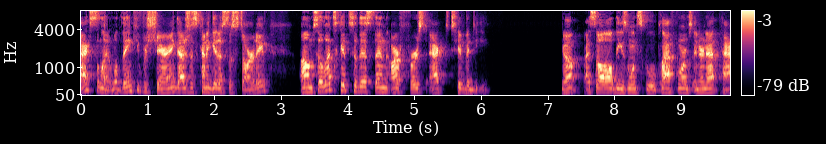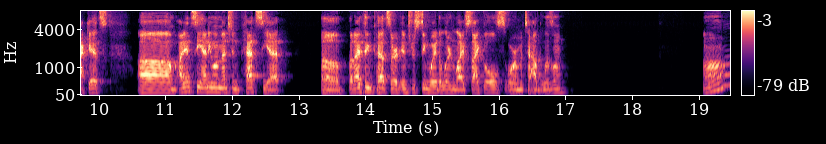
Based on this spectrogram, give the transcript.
Excellent. Well, thank you for sharing. That just kind of get us started. Um, so let's get to this then, our first activity. Yep, I saw all these one school platforms, internet packets. Um, I didn't see anyone mention pets yet. Uh, but I think pets are an interesting way to learn life cycles or metabolism. Oh,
